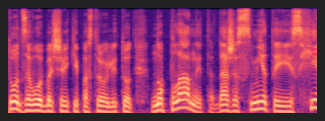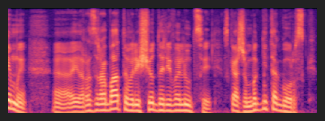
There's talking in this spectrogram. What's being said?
тот завод большевики построили, тот, но планы-то, даже сметы и схемы э, разрабатывали еще до революции. Скажем, Магнитогорск,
